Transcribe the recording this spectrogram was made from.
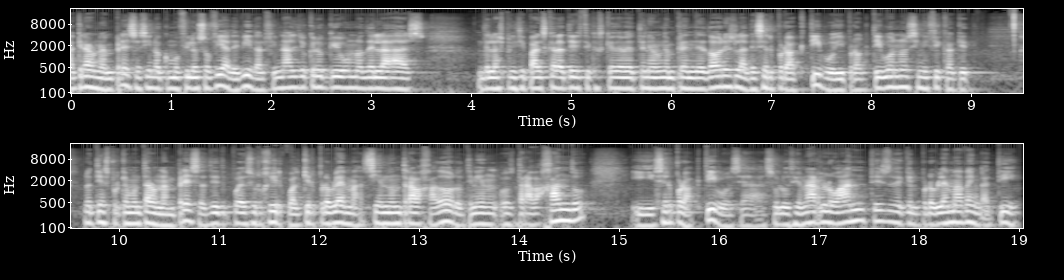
a crear una empresa, sino como filosofía de vida. Al final yo creo que una de las, de las principales características que debe tener un emprendedor es la de ser proactivo. Y proactivo no significa que no tienes por qué montar una empresa. Te puede surgir cualquier problema siendo un trabajador o, teniendo, o trabajando y ser proactivo. O sea, solucionarlo antes de que el problema venga a ti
